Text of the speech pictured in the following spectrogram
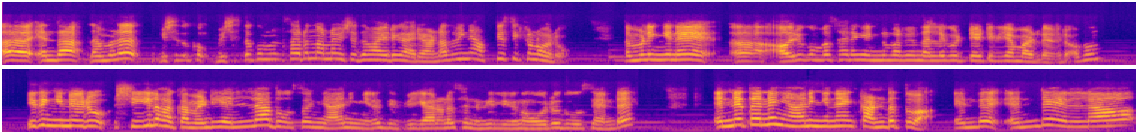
എന്താ നമ്മൾ വിശുദ്ധ വിശുദ്ധ കുമ്പസാരം എന്ന് പറഞ്ഞാൽ വിശദമായ ഒരു കാര്യമാണ്. അത് പിന്നെ അഭ്യസിക്കണമല്ലോ. നമ്മളിങ്ങനെ ആ ഒരു കുമ്പസാരം എന്ന് പറഞ്ഞ് നല്ല കുട്ടിയായിട്ടിരിക്കാൻ പാടില്ലല്ലോ. അപ്പം ഇതിങ്ങനെ ഒരു ശീലമാക്കാൻ വേണ്ടി എല്ലാ ദിവസവും ഞാൻ ഇങ്ങനെ ദിവ്യകാരണ സന്നിധിയിൽ ഇരുന്ന ഓരോ ദിവസം എന്റെ എന്നെ തന്നെ ഞാൻ ഇങ്ങനെ കണ്ടെത്തുക. എന്റെ എന്റെ എല്ലാ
